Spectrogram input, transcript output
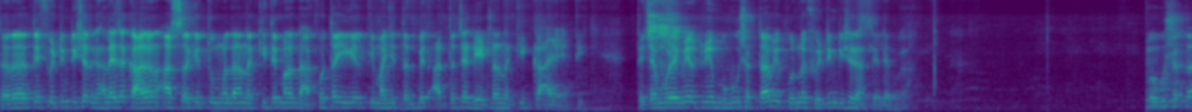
तर ते फिटिंग टी शर्ट घालायचं कारण असं की तुम्हाला नक्की ते मला दाखवता येईल की माझी तब्येत आताच्या डेटला नक्की काय आहे ती. त्याच्यामुळे मी तुम्ही बघू शकता मी पूर्ण फिटिंग टी शर्ट घातलेलं आहे बघा. बघू शकता.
